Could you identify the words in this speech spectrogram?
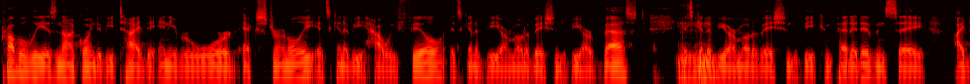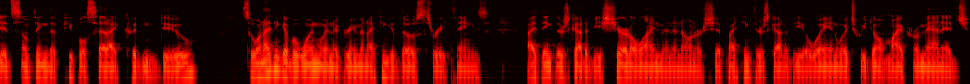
probably is not going to be tied to any reward externally. It's going to be how we feel. It's going to be our motivation to be our best. Mm-hmm. It's going to be our motivation to be competitive and say, I did something that people said I couldn't do. So when I think of a win win agreement, I think of those three things. I think there's got to be shared alignment and ownership. I think there's got to be a way in which we don't micromanage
